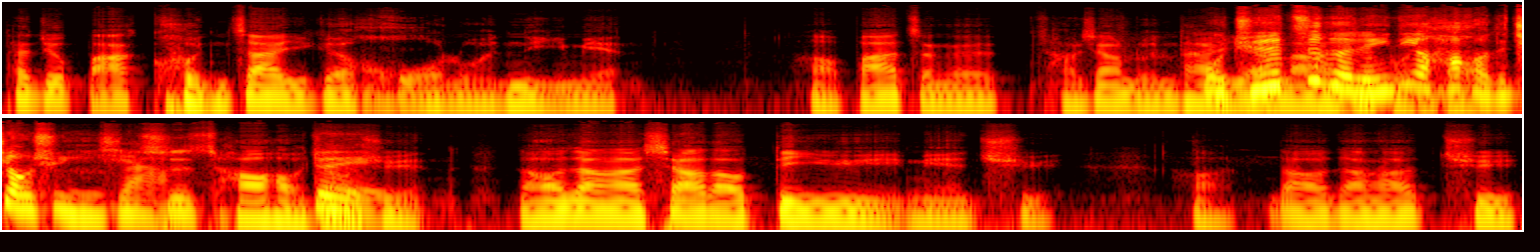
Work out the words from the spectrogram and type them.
他就把捆在一个火轮里面。好，把它整个好像轮胎。我觉得这个人一定要好好的教训一下。是好好教训。然后让他下到地狱里面去。啊，然后让他去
